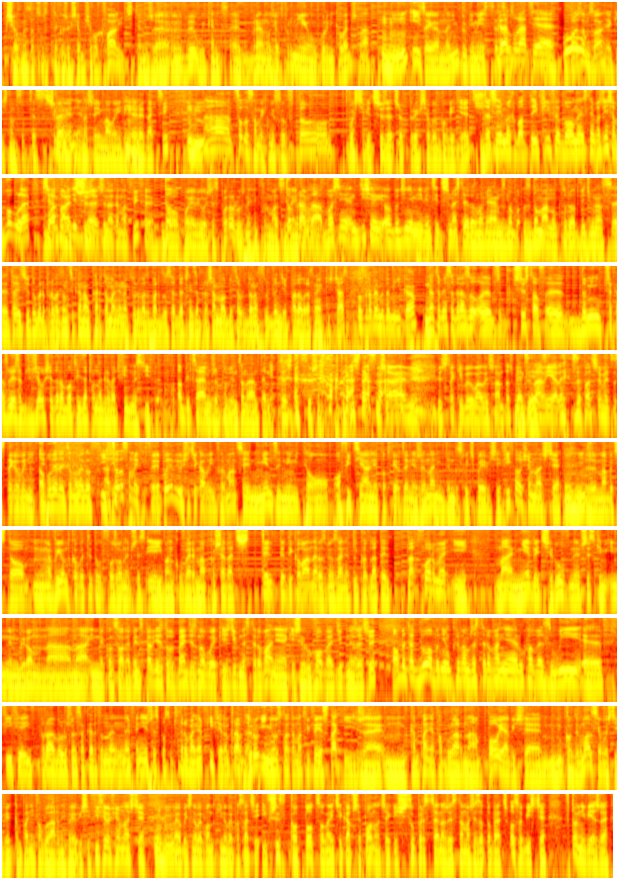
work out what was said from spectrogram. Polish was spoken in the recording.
Chciałbym zacząć od tego, że chciałbym się pochwalić tym, że w weekend e, brałem udział w turnieju Górnika Łęczna Mhm. i zająłem na nim drugie miejsce. Gratulacje! Uważam za jakiś tam sukces, szczególnie naszej małej redakcji. Mhm. A co do samych newsów, to właściwie trzy rzeczy, o których chciałbym powiedzieć. Zaczniemy chyba od tej FIFA, bo ona jest najważniejsza. W ogóle chciałem Ba- ale powiedzieć, trzy że... rzeczy na temat FIFA, Do- bo pojawiło się sporo różnych informacji To na prawda. temat. Właśnie dzisiaj o godzinie mniej więcej 13 rozmawiałem z, Nobo- z Domanu, który odwiedził nas. E, To jest youtuber prowadzący kanał Kartomania, na który was bardzo serdecznie zapraszamy. Obiecał, że do nas będzie wpadał raz na jakiś czas. Pozdrawiamy Dominika. Natomiast od razu e, Krzysztof, e, Dominik przekazuje, żebyś wziął się do roboty i zaczął nagrywać filmy z FIFA. Obiecałem, że powiem to na antenie. Też tak, słysza, też tak słyszałem, już taki był mały szantaż Tak między jest. nami, ale zobaczymy co z tego wyniknie. Opowiadaj co nowego w A FIFA. co do samej FIFA, pojawiły się ciekawe informacje, między innymi to oficjalnie potwierdzenie, że na Nintendo Switch pojawi się FIFA 18, Mhm. że ma być to mm, wyjątkowy tytuł tworzony przez EA Vancouver, ma posiadać tyl dedykowane rozwiązania tylko dla tej platformy i ma nie być równy wszystkim innym grom na, na inne konsole, więc pewnie to będzie znowu jakieś dziwne sterowanie, jakieś ruchowe, dziwne rzeczy. Oby tak było, bo nie ukrywam, że sterowanie ruchowe z Wii e, w FIFA i w Pro Evolution Soccer to na- najfajniejszy sposób sterowania w FIFA, naprawdę. Drugi news na temat FIFA jest taki, że mm, kampania fabularna pojawi się, mm, kontynuacja właściwie kampanii fabularnej pojawi się w FIFA 18, Mhm. mają być nowe wątki, nowe postacie i wszystko to, co najciekawsze, ponoć jakiś super scenarzysta ma się za to brać. Osobiście w to nie wierzę.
